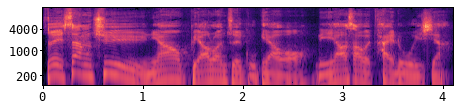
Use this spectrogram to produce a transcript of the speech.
所以上去你要不要乱追股票哦？你要稍微太弱一下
